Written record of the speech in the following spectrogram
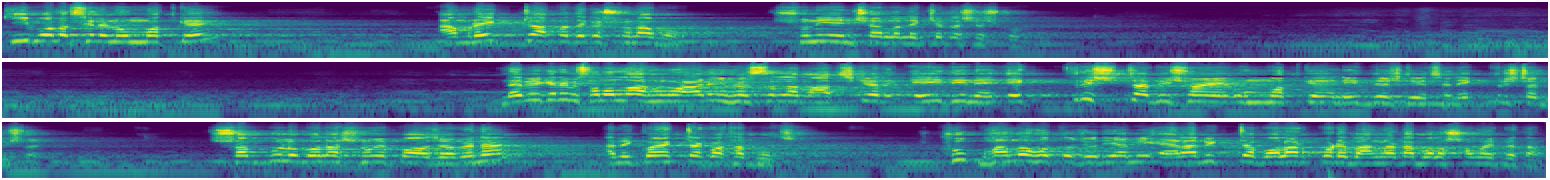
কি বলেছিলেন উম্মতকে? আমরা একটু আপনাদেরকে শোনাবো। শুনিয়ে ইনশাল্লাহ লেকচারটা শেষ করব। নবী করিম সাল্লাহ আলী হাসাল্লাম আজকের এই দিনে একত্রিশটা বিষয়ে উম্মতকে নির্দেশ দিয়েছেন, একত্রিশটা বিষয়। সবগুলো বলার সময় পাওয়া যাবে না, আমি কয়েকটা কথা বলছি। খুব ভালো হতো যদি আমি অ্যারাবিকটা বলার পরে বাংলাটা বলার সময় পেতাম।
